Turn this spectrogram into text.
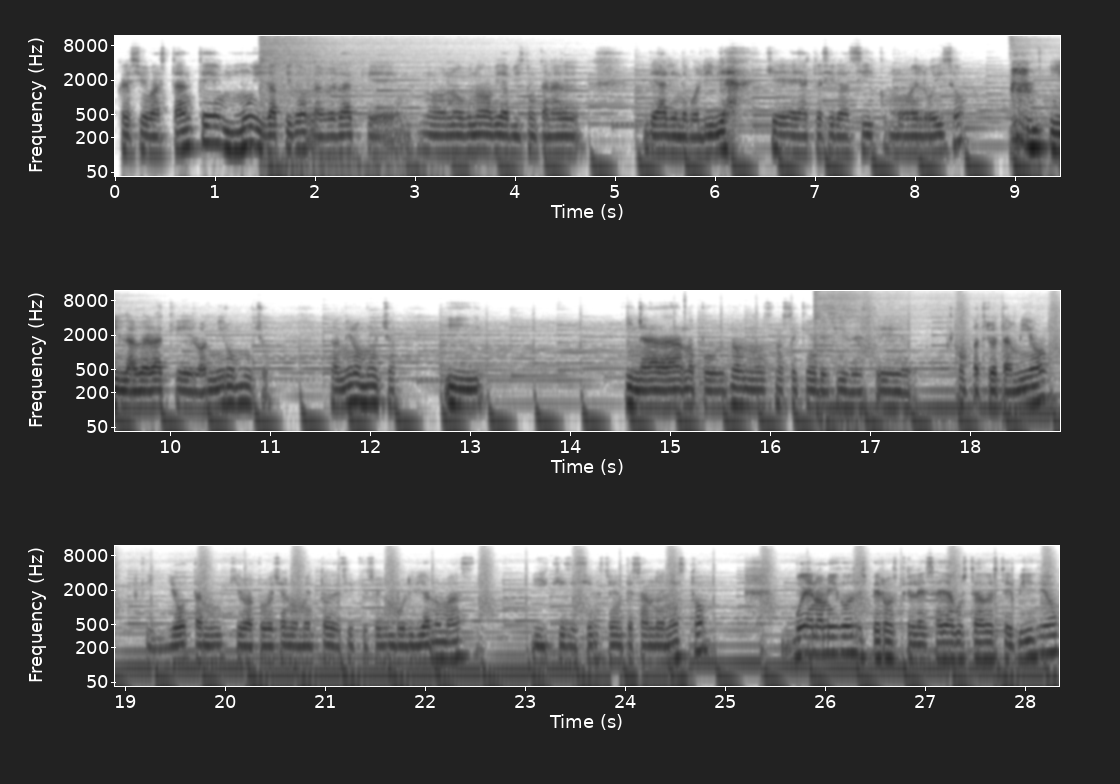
creció bastante, muy rápido, la verdad que no, no, no había visto un canal de alguien de Bolivia que haya crecido así como él lo hizo y la verdad que lo admiro mucho, lo admiro mucho y, y nada, no, puedo, no, no, sé qué decir de este compatriota mío, que yo también quiero aprovechar el momento de decir que soy un boliviano más y que recién estoy empezando en esto. Bueno amigos, espero que les haya gustado este vídeo.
